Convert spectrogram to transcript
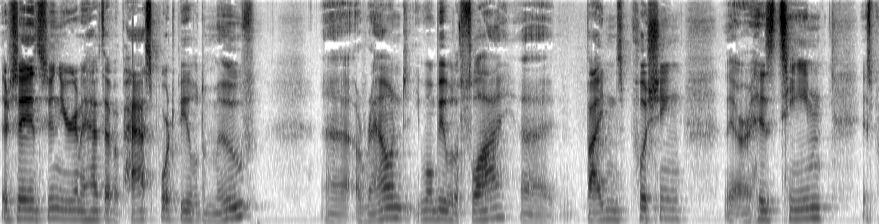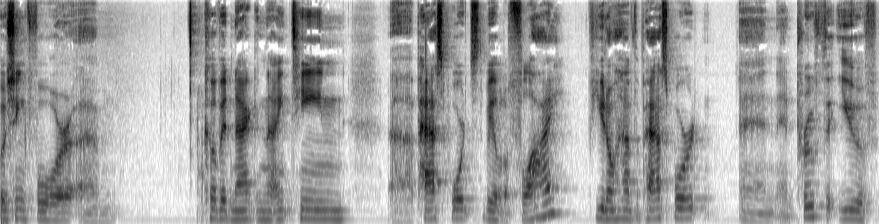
They're saying soon you're going to have to have a passport to be able to move uh, around. You won't be able to fly. Uh, Biden's pushing, or his team is pushing for um, COVID 19 uh, passports to be able to fly. If you don't have the passport and, and proof that you have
